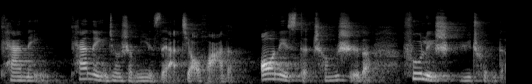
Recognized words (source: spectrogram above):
cunning。cunning 就是什么意思呀？狡猾的，honest 诚实的，foolish 愚蠢的。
